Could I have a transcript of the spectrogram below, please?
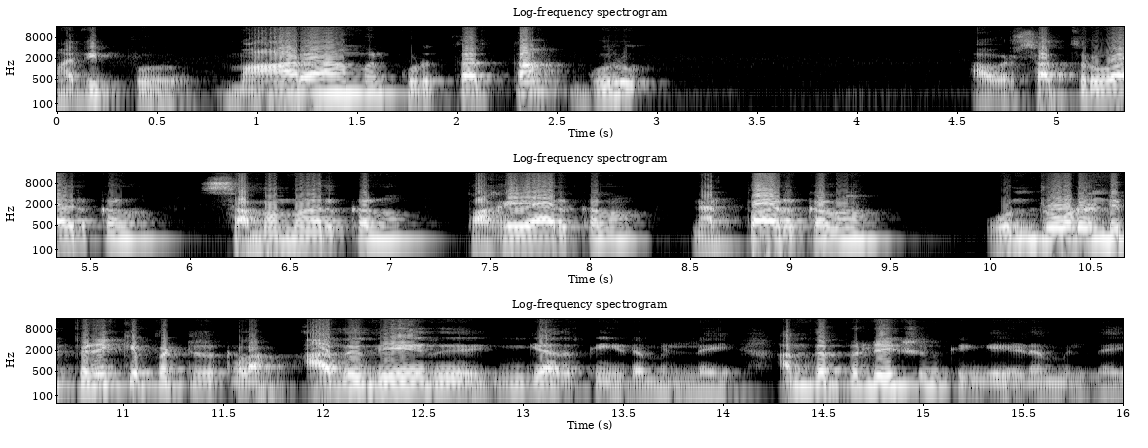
மதிப்பு மாறாமல் கொடுத்தால்தான் குரு. அவர் சத்ருவா இருக்கலாம் சமமா இருக்கலாம் பகையாக இருக்கலாம் நட்பா இருக்கலாம் ஒன்றோடொன்று பிணைக்கப்பட்டிருக்கலாம். அது வேறு. இங்கே அதற்கு இடமில்லை. அந்த ப்ரிடிக்ஷனுக்கு இங்கே இடமில்லை.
